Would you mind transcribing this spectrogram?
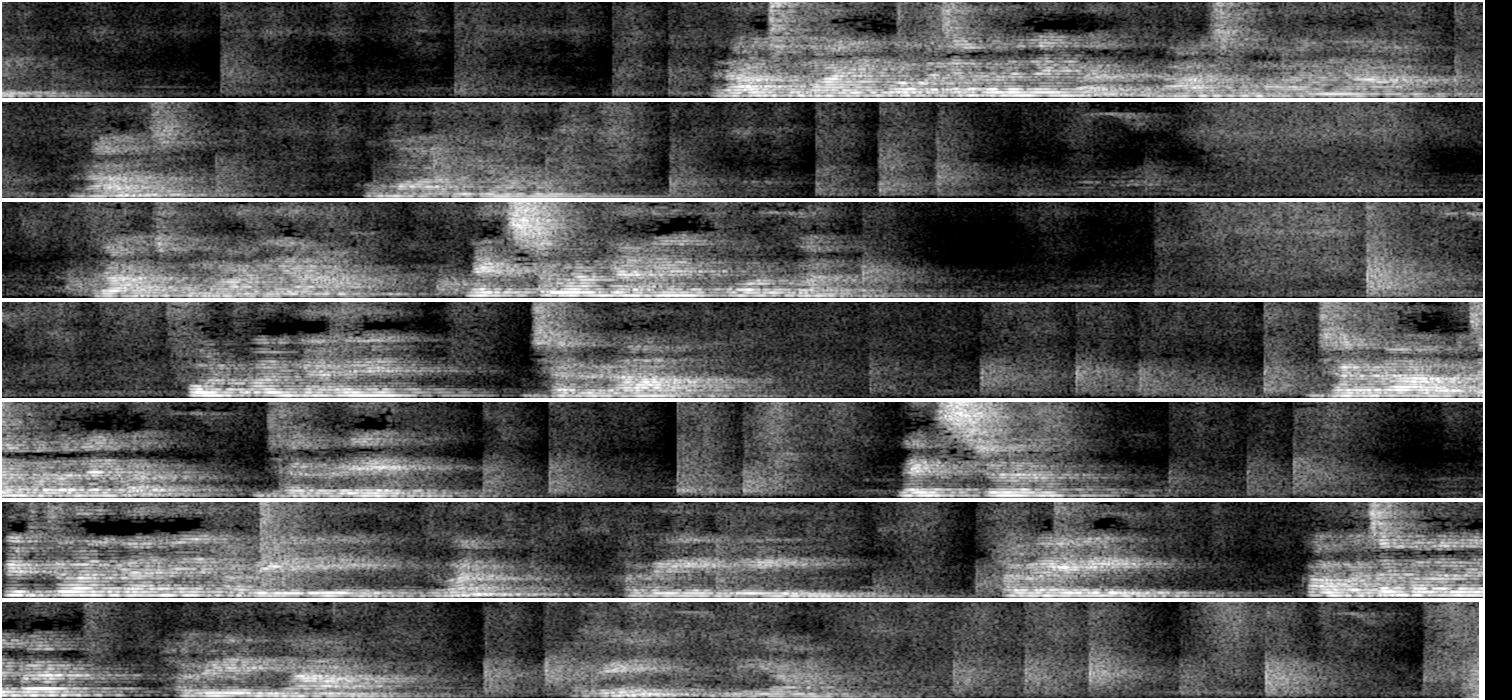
राजकुमारी को वचन बदलने पर राजकुमारियाँ राजकुमारियाँ। राजकुमारियाँ। नेक्स्ट वन क्या है? फोर्थ वन फोर्थ वन क्या है? झगड़ा। झगड़ा, वचन बदलने पर झगड़े। नेक्स्ट फिफ्थ वन क्या है? हवेली। फिफ्थ वन हवेली। हवेली का वचन बदलने पर हवेलियाँ। हवेलियाँ।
